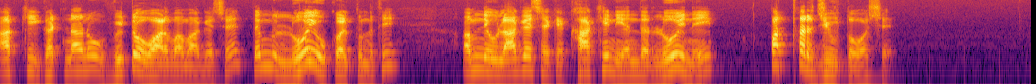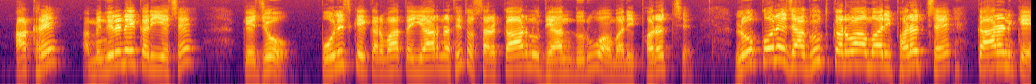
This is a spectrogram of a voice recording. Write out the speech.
આખી ઘટનાનો વીટો વાળવા માગે છે. તેમનું લોહી ઉકળતું નથી. અમને એવું લાગે છે કે ખાખીની અંદર લોહી નહીં, પથ્થર જીવતો હશે. આખરે અમે નિર્ણય કરીએ છીએ કે જો પોલીસ કંઈ કરવા તૈયાર નથી, તો સરકારનું ધ્યાન દોરવું અમારી ફરજ છે. લોકોને જાગૃત કરવા અમારી ફરજ છે, કારણ કે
